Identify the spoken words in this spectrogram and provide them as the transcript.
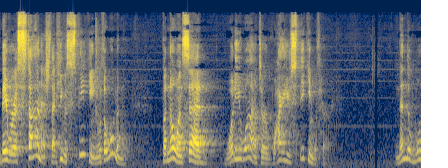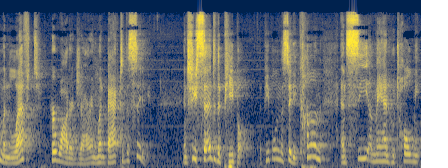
They were astonished that he was speaking with a woman. But no one said, What do you want? or Why are you speaking with her? And then the woman left her water jar and went back to the city. And she said to the people, the people in the city, Come and see a man who told me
